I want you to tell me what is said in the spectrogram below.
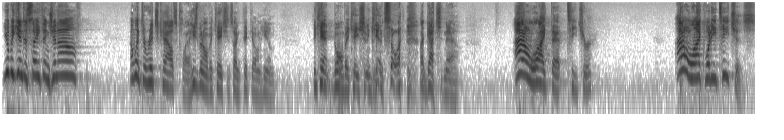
You begin to say things, you know. I went to Rich Cal's class. He's been on vacation, so I can pick on him. He can't go on vacation again, so I, I got you now. I don't like that teacher. I don't like what he teaches.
